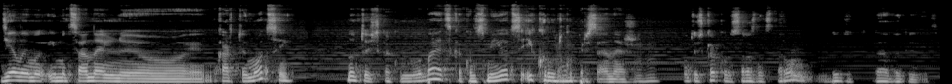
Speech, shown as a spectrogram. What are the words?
Делаем эмоциональную э, карту эмоций, ну, то есть как он улыбается, как он смеется, и крутку Мгм. персонажа. Мгм. Ну, то есть как он с разных сторон будет да, выглядеть.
